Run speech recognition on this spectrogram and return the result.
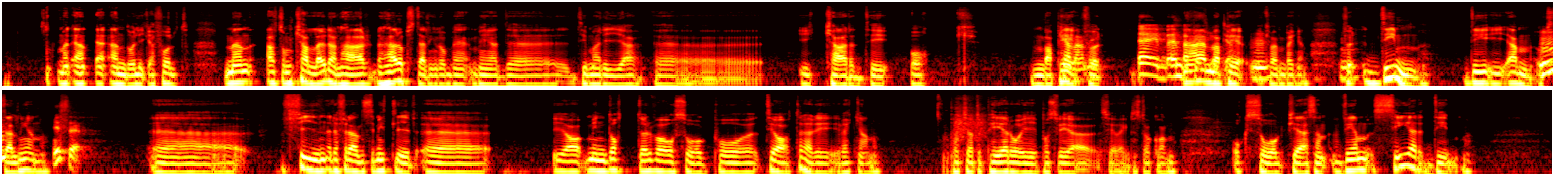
Men ändå lika fullt. Men att de kallar ju den här, den här uppställningen då med, med eh, Di Maria, eh, Icardi och Mbappé Cavani. för Nej, Mbappé, Nej, förlåt, Mbappé, ja. Mm. mm. För DIM, D-I-M uppställningen. Just det. Eh, fin referens i mitt liv. Eh, ja, min dotter var och såg på teater här i, i veckan. På Teater Pero i, på Svea, Sveavägen i Stockholm. Och såg pjäsen Vem ser DIM?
